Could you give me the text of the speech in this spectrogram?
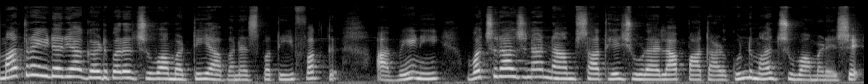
માત્ર ઈડરિયા ગઢ પર જ જોવા મળતી આ વનસ્પતિ ફક્ત આ વેણી વચરાજના નામ સાથે જોડાયેલા પાતાળકુંડમાં જ જોવા મળે છે.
